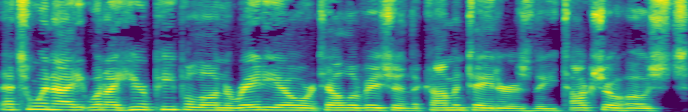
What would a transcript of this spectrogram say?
That's when I when I hear people on the radio or television, the commentators, the talk show hosts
